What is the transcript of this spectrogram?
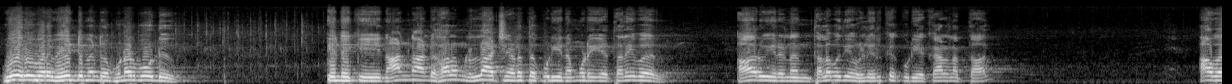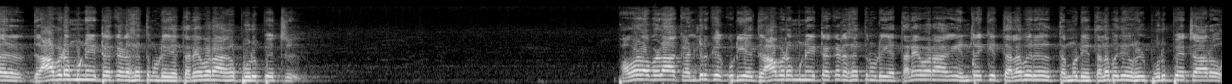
உயர்வு பெற வேண்டும் என்ற உணர்வோடு இன்றைக்கு நான்காண்டு காலம் நல்லாட்சி நடத்தக்கூடிய நம்முடைய தலைவர் ஆருயிரனன் தளபதி அவர்கள் இருக்கக்கூடிய காரணத்தால் அவர் திராவிட முன்னேற்ற கழகத்தினுடைய தலைவராக பொறுப்பேற்று பவளவளா கண்டிருக்கக்கூடிய திராவிட முன்னேற்ற கழகத்தினுடைய தலைவராக இன்றைக்கு தலைவர் தன்னுடைய தளபதி அவர்கள் பொறுப்பேற்றாரோ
